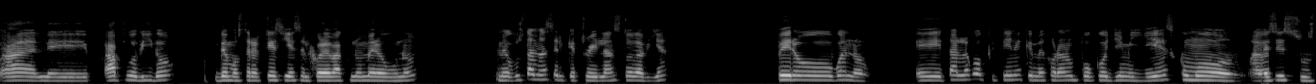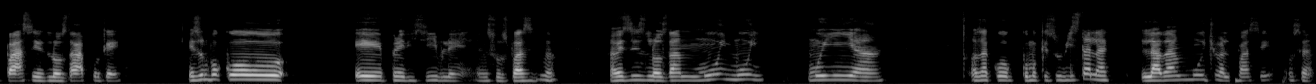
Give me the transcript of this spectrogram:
ah, le ha podido demostrar que sí es el coreback número uno. Me gusta más el que Trey Lance todavía. Pero bueno, eh, tal algo que tiene que mejorar un poco Jimmy G es como a veces sus pases los da, porque es un poco eh, predecible en sus pases, ¿no? A veces los da muy, muy, muy, uh, o sea, como que su vista la, da mucho al pase, o sea,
